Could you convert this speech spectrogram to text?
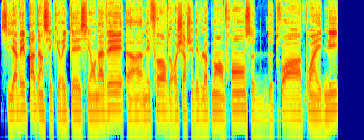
s'il n'y avait pas d'insécurité, si on avait un effort de recherche et développement en France de 3 points et demi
